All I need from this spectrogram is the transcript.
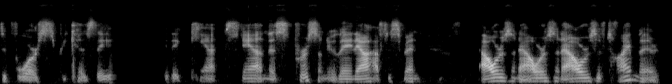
divorce because they they can't stand this person who they now have to spend hours and hours and hours of time there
